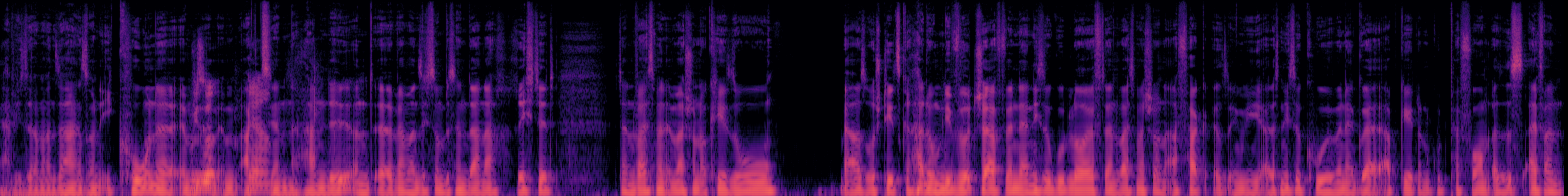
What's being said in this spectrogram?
ja, wie soll man sagen, so eine Ikone im, so- im, im ja. Aktienhandel. Und äh, wenn man sich so ein bisschen danach richtet, dann weiß man immer schon, okay, so Ja, so steht es gerade um die Wirtschaft. Wenn der nicht so gut läuft, dann weiß man schon, ah fuck, ist irgendwie alles nicht so cool, wenn er geil abgeht und gut performt. Also es ist einfach ein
